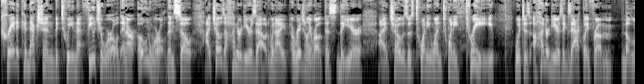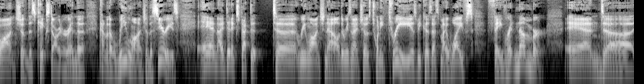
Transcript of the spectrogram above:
create a connection between that future world and our own world. And so I chose 100 years out. When I originally wrote this, the year I chose was 2123, which is 100 years exactly from the launch of this Kickstarter and the kind of the relaunch of the series. And I didn't expect it to relaunch now. The reason I chose 23 is because that's my wife's favorite number. And uh,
